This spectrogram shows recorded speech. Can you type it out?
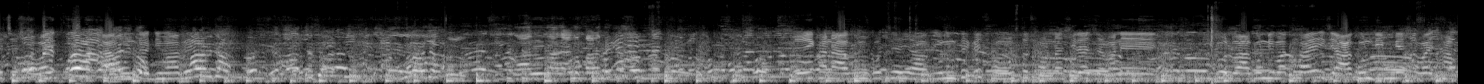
হয়েছে সবাই আগুনটা ডিমাবে এইখানে আগুন করছে এই আগুন থেকে সমস্ত সন্ন্যাসীরা মানে কী বলব আগুন ডিমাতে হয়। যে আগুন ডিমিয়ে সবাই ঝাঁপ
